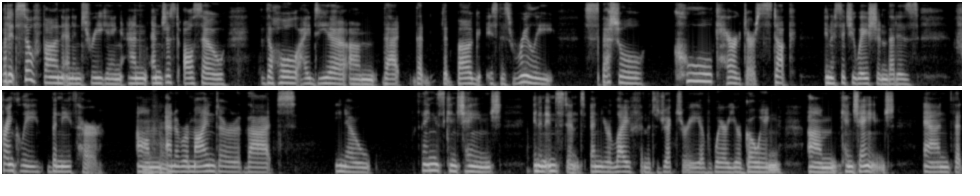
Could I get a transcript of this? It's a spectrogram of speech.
but it's so fun and intriguing and and just also the whole idea um, that that that bug is this really special cool character stuck in a situation that is frankly beneath her. Um, mm-hmm. and a reminder that you know things can change in an instant and your life and the trajectory of where you're going um, can change. And that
